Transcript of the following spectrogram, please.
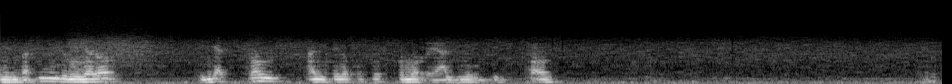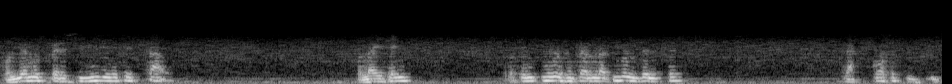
En el vacío iluminador, ellas son ante nosotros como realmente son. podíamos percibir en ese estado, con la esencia, los sentidos superlativos del ser, las cosas sí,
